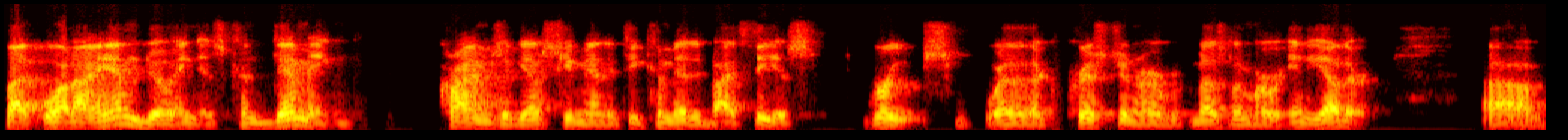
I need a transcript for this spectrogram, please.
But what I am doing is condemning crimes against humanity committed by theist groups, whether they're Christian or Muslim or any other. Um,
